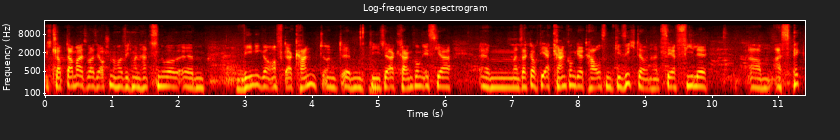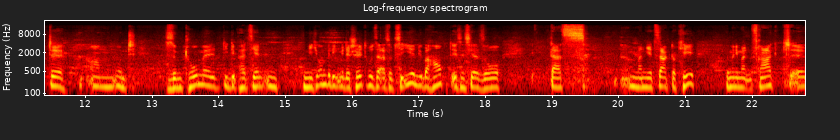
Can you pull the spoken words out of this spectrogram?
ich glaube, damals war sie auch schon häufig, man hat es nur ähm, weniger oft erkannt. Und ähm, diese Erkrankung ist ja, ähm, man sagt auch die Erkrankung der tausend Gesichter und hat sehr viele ähm, Aspekte ähm, und Symptome, die die Patienten nicht unbedingt mit der Schilddrüse assoziieren. Überhaupt ist es ja so, dass äh, man jetzt sagt, okay, wenn man jemanden fragt, äh,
